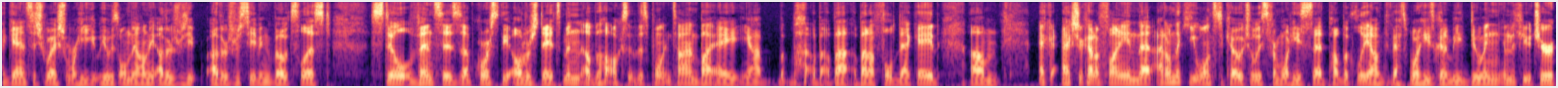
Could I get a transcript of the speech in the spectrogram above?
Again, situation where he, he was only on the others others receiving votes list. Still, Vince is of course the elder statesman of the Hawks at this point in time by a you know about about a full decade. Um, actually, kind of funny in that I don't think he wants to coach, at least from what he said publicly. I don't think that's what he's going to be doing in the future.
